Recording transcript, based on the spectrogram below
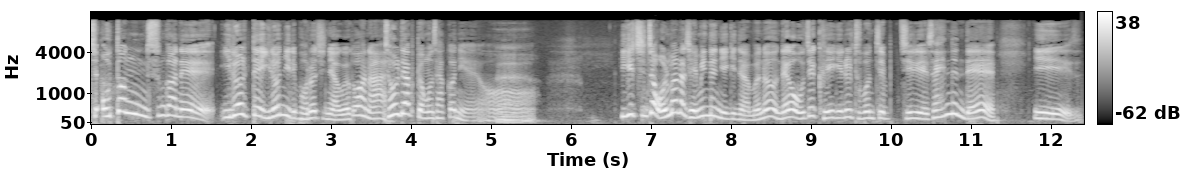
제- 어떤 순간에 이럴 때 이런 일이 벌어지냐고요. 또 하나 서울대학병원 사건이에요. 네. 이게 진짜 얼마나 재밌는 얘기냐면은 내가 어제 그 얘기를 두 번째 질의에서 했는데 이,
